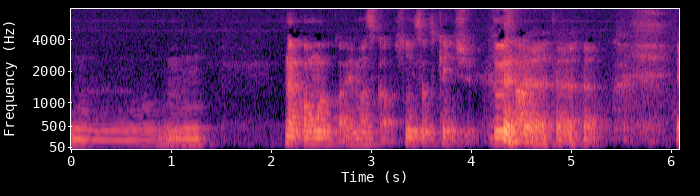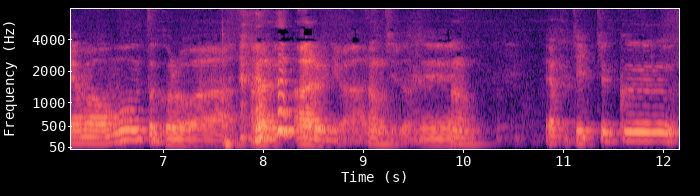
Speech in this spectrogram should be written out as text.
うーん。ななんか思うとこありますか？新卒研修。土井さん。いやまあ思うところはある あるにはあるけどね、うん。やっぱ結局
